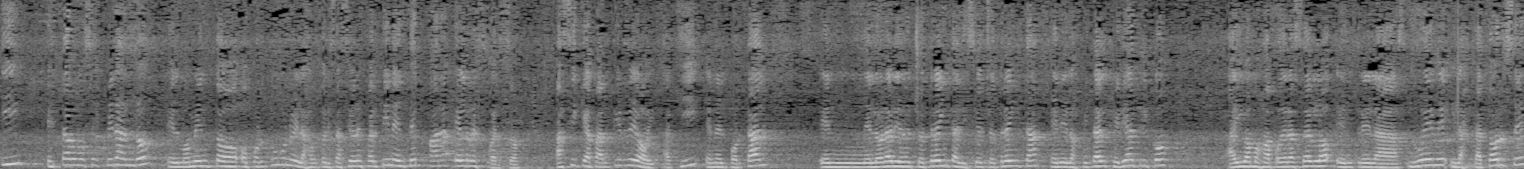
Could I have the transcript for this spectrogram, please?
Y estábamos esperando el momento oportuno y las autorizaciones pertinentes para el refuerzo. Así que a partir de hoy, aquí en el portal, en el horario de 8.30 a 18.30, en el hospital geriátrico, ahí vamos a poder hacerlo entre las 9 y las 14,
